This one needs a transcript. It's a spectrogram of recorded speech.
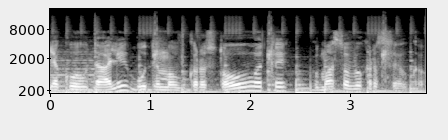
яку далі будемо використовувати в масових розсилках.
